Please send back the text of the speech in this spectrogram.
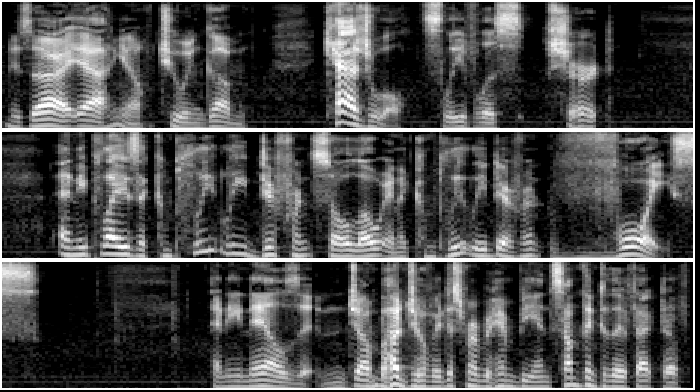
And he's all right, yeah, you know, chewing gum, casual, sleeveless shirt, and he plays a completely different solo in a completely different voice and he nails it. And Jon Bon Jovi, I just remember him being something to the effect of,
